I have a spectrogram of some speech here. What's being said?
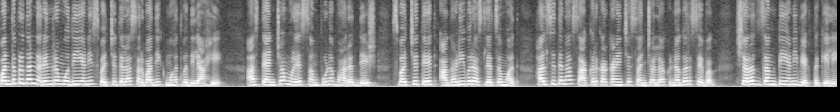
पंतप्रधान नरेंद्र मोदी यांनी स्वच्छतेला सर्वाधिक महत्त्व दिलं आहे. आज त्यांच्यामुळे संपूर्ण भारत देश स्वच्छतेत आघाडीवर असल्याचं मत हलसिद्धना साखर कारखान्याचे संचालक नगरसेवक शरद जंगटे यांनी व्यक्त केले.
